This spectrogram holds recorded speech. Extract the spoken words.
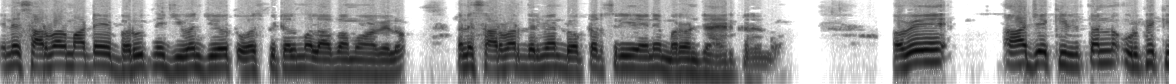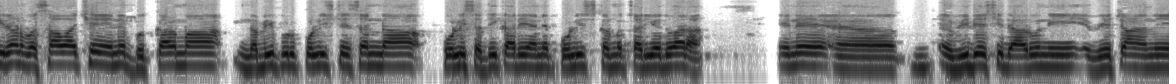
એને સારવાર માટે ભરૂચની જીવન જીવત હોસ્પિટલમાં લાવવામાં આવેલો અને સારવાર દરમિયાન ડોક્ટરશ્રીએ એને મરણ જાહેર કરેલો. હવે આ જે કીર્તન ઉર્ફે કિરણ વસાવા છે, એને ભૂતકાળમાં નબીપુર પોલીસ સ્ટેશનના પોલીસ અધિકારી અને પોલીસ કર્મચારીઓ દ્વારા એને વિદેશી દારૂની વેચાણ અને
